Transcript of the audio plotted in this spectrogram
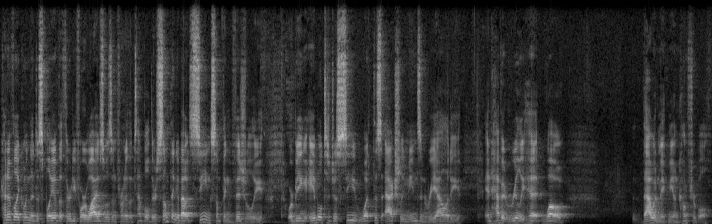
Kind of like when the display of the 34 wives was in front of the temple there's something about seeing something visually or being able to just see what this actually means in reality and have it really hit whoa that would make me uncomfortable.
